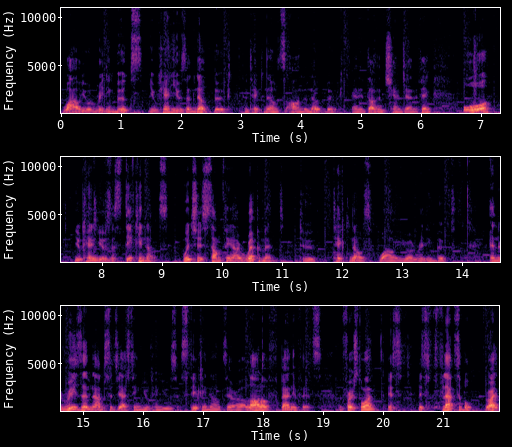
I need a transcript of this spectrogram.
while you're reading books. You can use a notebook to take notes on the notebook and it doesn't change anything. Or you can use sticky notes, which is something I recommend to take notes while you are reading books. And the reason I'm suggesting you can use sticky notes, there are a lot of benefits. The first one is it's flexible, right?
